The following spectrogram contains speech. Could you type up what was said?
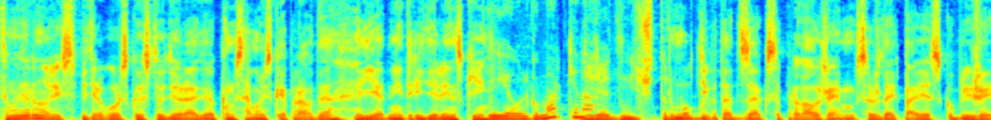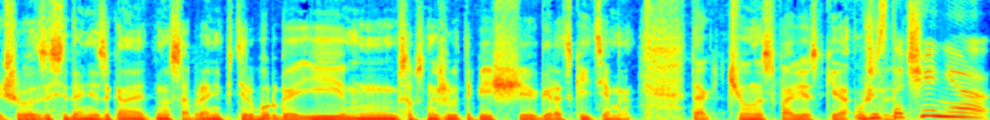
Это мы вернулись в петербургскую студию радио «Комсомольская правда». Я Дмитрий Делинский. Я Ольга Маркина. Я Денис Четербок. Депутат ЗАГСа. Продолжаем обсуждать повестку ближайшего заседания Законодательного собрания Петербурга и, собственно, животрепещущие городские темы. Так, что у нас в повестке? Ужесточение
